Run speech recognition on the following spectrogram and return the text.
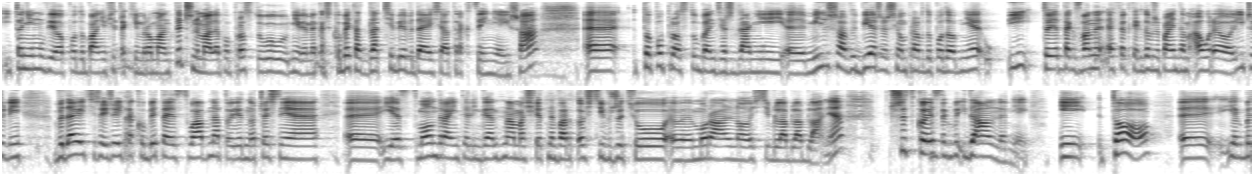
i to nie mówię o podobaniu się takim romantycznym, ale po prostu, nie wiem, jakaś kobieta dla ciebie wydaje się atrakcyjniejsza, e, to po prostu będziesz dla niej e, milsza, wybierzesz ją prawdopodobnie i to jest tak zwany efekt, jak dobrze pamiętam, aureoli, czyli wydaje ci się, że jeżeli ta kobieta jest słabna, to jednocześnie jest mądra, inteligentna, ma świetne wartości w życiu, moralność bla, bla, bla, nie? Wszystko jest jakby idealne w niej. I to jakby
